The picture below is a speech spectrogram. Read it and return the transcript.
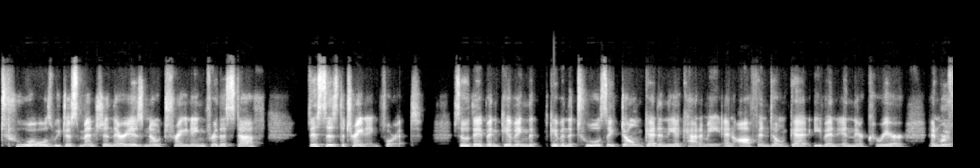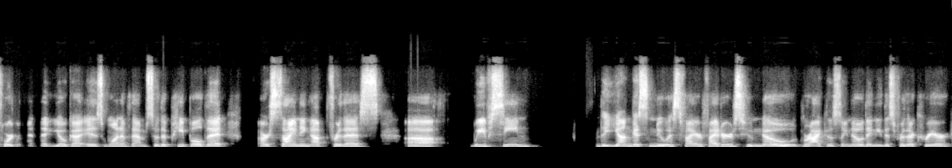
tools we just mentioned there is no training for this stuff this is the training for it so they've been giving the given the tools they don't get in the academy and often don't get even in their career. And we're yeah. fortunate that yoga is one of them. So the people that are signing up for this, uh, we've seen the youngest, newest firefighters who know miraculously know they need this for their career.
